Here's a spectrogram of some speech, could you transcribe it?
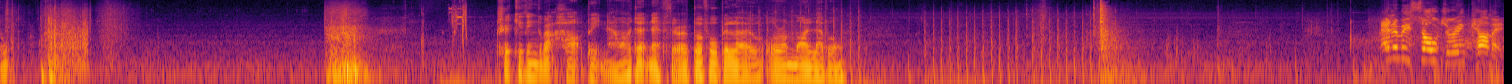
Oh. Tricky thing about Heartbeat now, I don't know if they're above or below or on my level. Enemy soldier incoming.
